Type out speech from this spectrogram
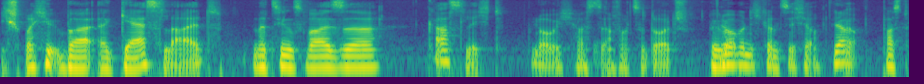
Ich spreche über Gaslight, beziehungsweise Gaslicht glaube ich, heißt es einfach zu Deutsch. Bin ja. mir aber nicht ganz sicher. Ja, ja. passt.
